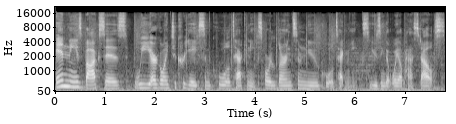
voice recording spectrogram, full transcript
In these boxes, we are going to create some cool techniques or learn some new cool techniques using the oil pastels.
